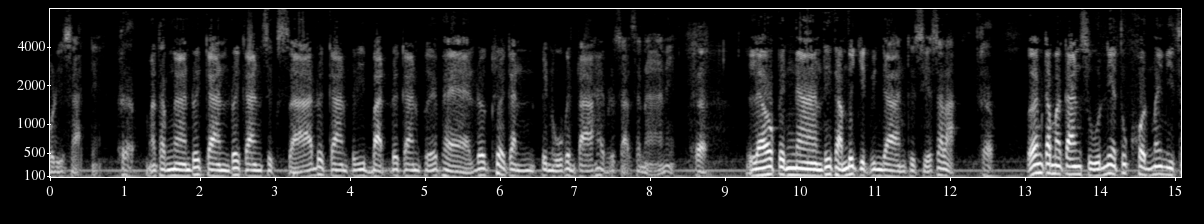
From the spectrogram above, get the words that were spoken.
บริษัทเนี่ยครับมาทำงานด้วยการด้วยการศึกษาด้วยการปฏิบัติด้วยการเผยแผ่ด้วยช่วยกันเป็นหูเป็นตาให้พระศาสนาเนี่ยครับแล้วเป็นงานที่ทำด้วยจิตวิญญาณคือเสียสละค รับเพราะฉะนั้นกรรมการศูนย์เนี่ยทุกคนไม่มีส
